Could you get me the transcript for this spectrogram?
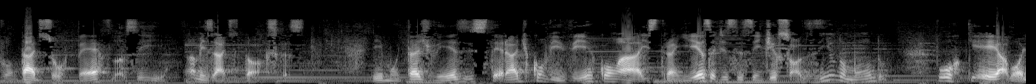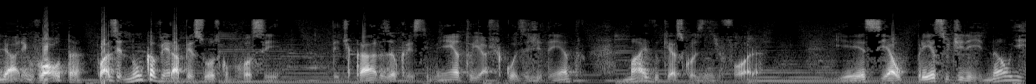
vontades supérfluas e amizades tóxicas. E muitas vezes terá de conviver com a estranheza de se sentir sozinho no mundo, porque ao olhar em volta quase nunca verá pessoas como você, dedicadas ao crescimento e às coisas de dentro mais do que as coisas de fora. E esse é o preço de não ir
